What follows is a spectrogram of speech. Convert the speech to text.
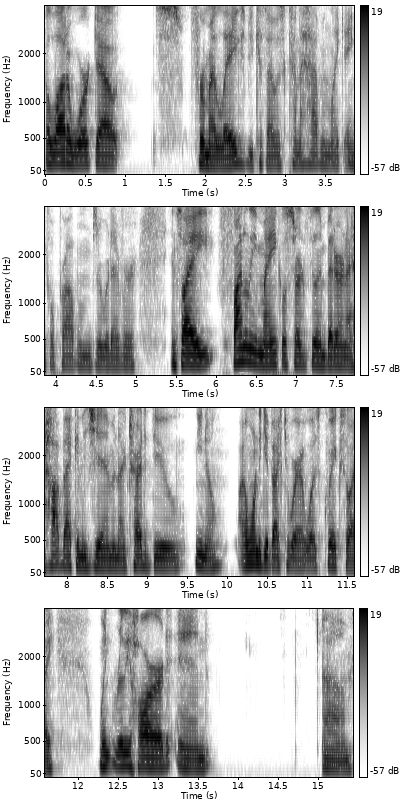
a lot of workout for my legs because I was kind of having like ankle problems or whatever. And so I finally, my ankle started feeling better and I hopped back in the gym and I tried to do, you know, I wanted to get back to where I was quick. So I went really hard and, um,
